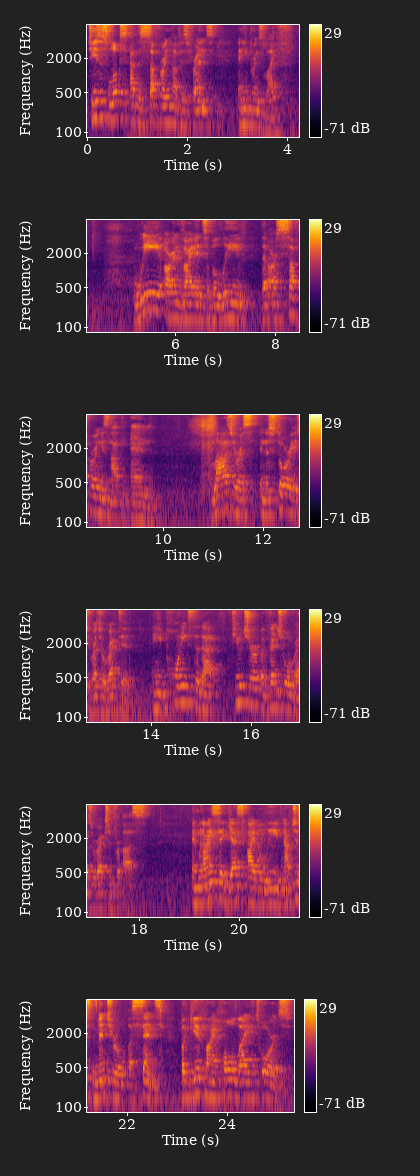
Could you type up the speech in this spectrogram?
Jesus looks at the suffering of His friends and He brings life. We are invited to believe that our suffering is not the end Lazarus in the story is resurrected, and he points to that future eventual resurrection for us. And when I say, yes, I believe, not just mental assent, but give my whole life towards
